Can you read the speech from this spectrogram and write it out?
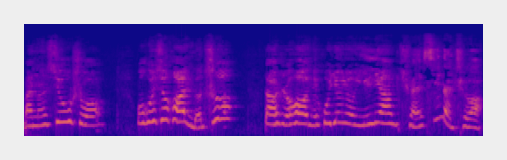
万能修说：“我会修好你的车，到时候你会拥有一辆全新的车。”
